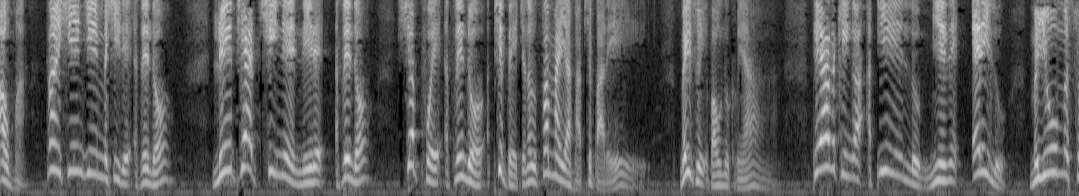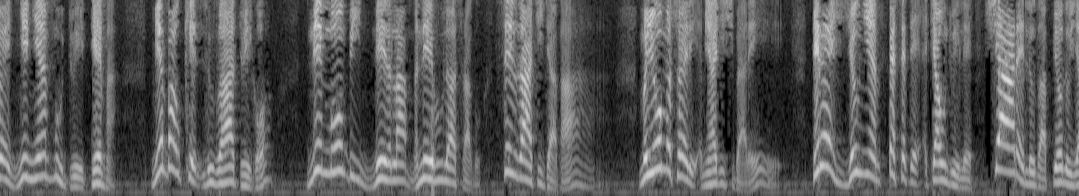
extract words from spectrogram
အောက်မှာတန်ရှင်းခြင်းမရှိတဲ့အသင်းတော်လေဖြတ်ချိနဲ့နေတဲ့အသင်းတော် ရှက်ဖွယ်အသင်းတော်အဖြစ်ပဲကျွန်တော်တို့သတ်မှတ်ရမှာဖြစ်ပါတယ်မိษွေအပေါင်းတို့ခမညာဖျားသခင်ကအပြည့်လို့မြင်တဲ့အဲ့ဒီလိုမယိုးမဆွဲညဉ့်ညမ်းမှုတွေတဲမှာမျက်ပေါက်ခေလူသားတွေကိုနစ်မွန်းပြီးနေသလားမနေဘူးလားဆိုတာကိုစဉ်းစားကြည့်ကြပါမယိုးမဆွဲတွေအများကြီးရှိပါတယ်ဒီတဲ့ယုံညံ့ပက်ဆက်တဲ့အကြောင်းတွေလေရှားတယ်လို့သာပြောလို့ရ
